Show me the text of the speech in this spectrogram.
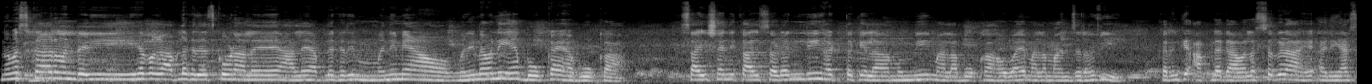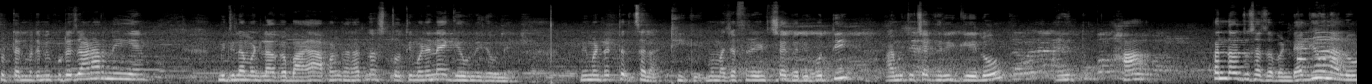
नमस्कार मंडळी. हे बघा आपल्या घराचं कोण आलं कोण आलंय? आलंय आपल्या घरी मनीम्याव मनीम्याव नाही आहे बोका आहे हा बोका. साईशाने काल सडनली हट्ट केला. मम्मी मला बोका हवा आहे मला मांजर हवी. कारण की आपल्या गावाला सगळं आहे आणि या सुट्ट्यांमध्ये मी कुठे जाणार नाही आहे मी तिला म्हटलं अगं बाळा आपण घरात नसतो. ती म्हणे नाही घेऊन ये घेऊन ये. मी म्हटलं "तर चला ठीक आहे. मग माझ्या फ्रेंड्सच्या घरी होती. आम्ही तिच्या घरी गेलो आणि हा पंधरा दिवसाचा बंड्या घेऊन आलो.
